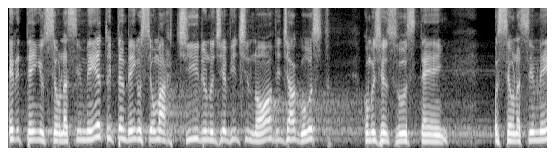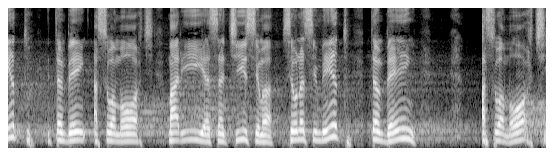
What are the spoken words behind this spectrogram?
Ele tem o seu nascimento e também o seu martírio no dia 29 de agosto, como Jesus tem o seu nascimento e também a sua morte. Maria Santíssima, seu nascimento, também a sua morte.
